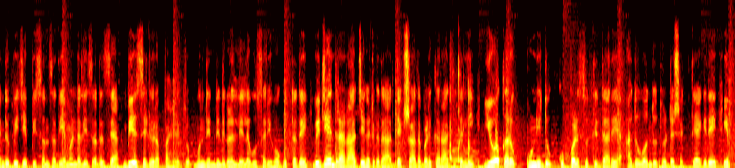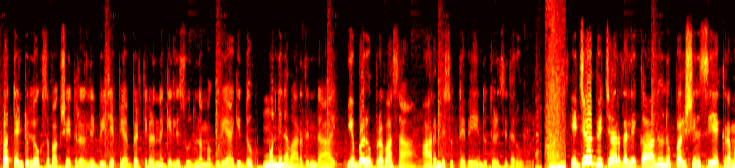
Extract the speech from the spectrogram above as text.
ಎಂದು ಬಿಜೆಪಿ ಸಂಸದೀಯ ಮಂಡಳಿ ಸದಸ್ಯ ಬಿಎಸ್ ಯಡಿಯೂರಪ್ಪ ಹೇಳಿದರು. ಮುಂದಿನ ದಿನಗಳಲ್ಲಿ ಎಲ್ಲವೂ ಸರಿ ಹೋಗುತ್ತದೆ. ವಿಜೇಂದ್ರ ರಾಜ್ಯ ಘಟಕದ ಅಧ್ಯಕ್ಷರಾದ ಬಳಿಕ ರಾಜ್ಯದಲ್ಲಿ ಯುವಕರು ಕುಣಿದು ಕುಪ್ಪಳಿಸುತ್ತಿದ್ದಾರೆ. ಅದು ಒಂದು ದೊಡ್ಡ ಶಕ್ತಿಯಾಗಿದೆ. ಇಪ್ಪತ್ತೆಂಟು ಲೋಕಸಭಾ ಕ್ಷೇತ್ರದಲ್ಲಿ ಬಿಜೆಪಿ ಅಭ್ಯರ್ಥಿಗಳನ್ನು ಗೆಲ್ಲಿಸುವುದು ನಮ್ಮ ಗುರಿಯಾಗಿದ್ದು, ಮುಂದಿನ ವಾರದಿಂದ ಇಬ್ಬರು ಪ್ರವಾಸ ಆರಂಭಿಸುತ್ತೇವೆ ಎಂದು ತಿಳಿಸಿದರು. ಹಿಜಾಬ್ ವಿಚಾರದಲ್ಲಿ ಕಾನೂನು ಪರಿಶೀಲಿಸಿಯೇ ಕ್ರಮ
